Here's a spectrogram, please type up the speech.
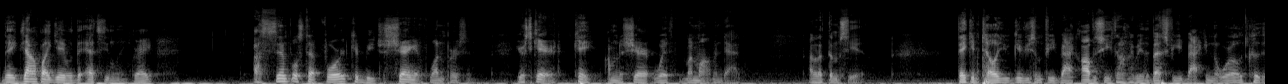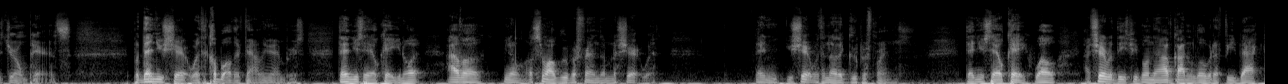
the example I gave with the Etsy link, right? A simple step forward could be just sharing it with one person. You're scared. Okay, I'm going to share it with my mom and dad. I let them see it. They can tell you, give you some feedback. Obviously, it's not going to be the best feedback in the world because it's your own parents. But then you share it with a couple other family members. Then you say, okay, you know what? I have a you know a small group of friends I'm going to share it with. Then you share it with another group of friends. Then you say, okay, well, I've shared with these people now. I've gotten a little bit of feedback.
